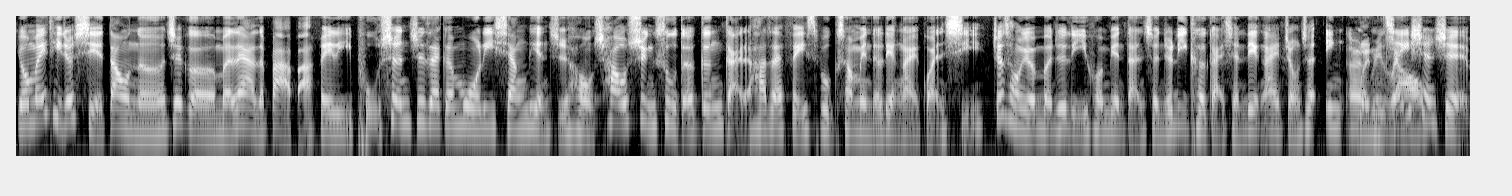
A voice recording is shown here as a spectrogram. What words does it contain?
有媒体就写到呢，这个 Malaya 的爸爸菲利普，甚至在跟茉莉相恋之后，超迅速的更改了他在 Facebook 上面的恋爱关系，就从原本就离婚变单身，就立刻改成恋爱中，就 in a relationship，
